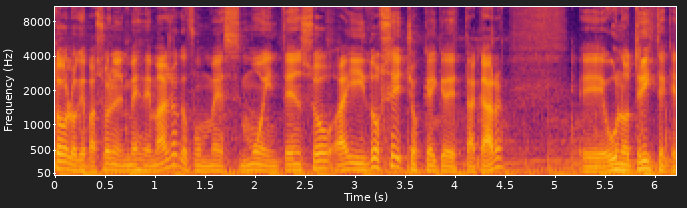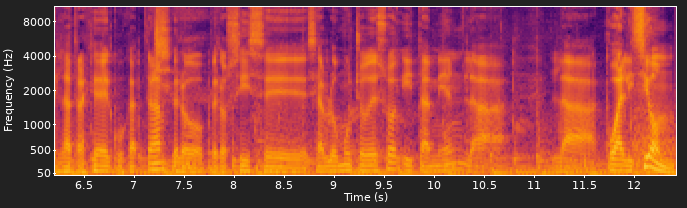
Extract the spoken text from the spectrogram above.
todo lo que pasó en el mes de mayo, que fue un mes muy intenso, hay dos hechos que hay que destacar. Eh, uno triste, que es la tragedia del Cuscatlán, pero, pero sí se, se habló mucho de eso, y también la, la coalición,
